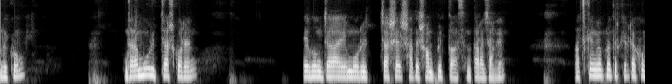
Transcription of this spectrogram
আলাইকুম। যারা মরিচ চাষ করেন এবং যারা এই মরিচ চাষের সাথে সম্পৃক্ত আছেন, তারা জানেন। আজকে আমি আপনাদেরকে একটা খুব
